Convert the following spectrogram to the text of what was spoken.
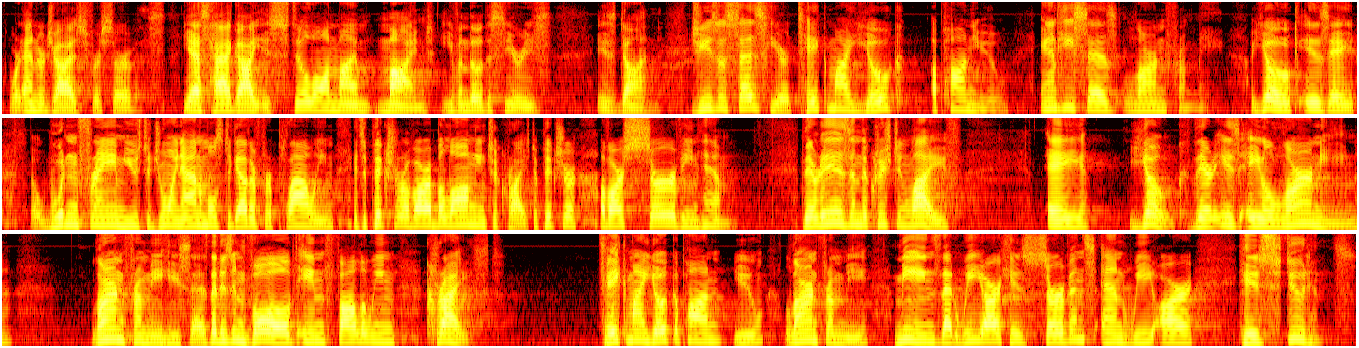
We're energized for service. Yes, Haggai is still on my mind, even though the series is done. Jesus says here, Take my yoke upon you, and he says, Learn from me. A yoke is a, a, wooden frame used to join animals together for plowing. It's a picture of our belonging to Christ, a picture of our serving Him. There is in the Christian life a yoke, there is a learning. Learn from me, he says, that is involved in following Christ. Take my yoke upon you, learn from me, means that we are his servants and we are his students.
